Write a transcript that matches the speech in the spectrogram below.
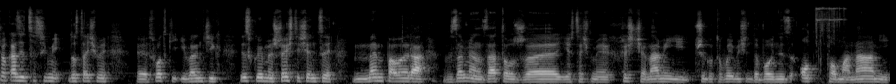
Przy okazji dostaliśmy, dostaliśmy e, słodki evencik, zyskujemy 6000 manpowera w zamian za to, że jesteśmy chrześcijanami i przygotowujemy się do wojny z Ottomanami.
